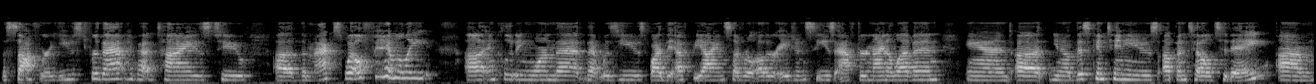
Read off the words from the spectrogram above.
the software used for that, have had ties to uh, the Maxwell family, uh, including one that that was used by the FBI and several other agencies after 9/11. And uh, you know, this continues up until today. Um,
